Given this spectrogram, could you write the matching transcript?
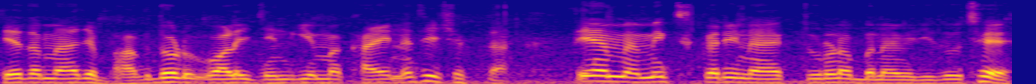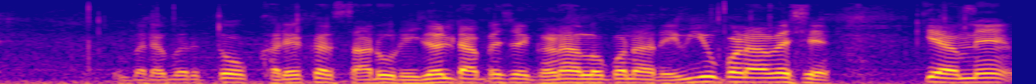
તે તમે આજે ભાગદોડવાળી જિંદગીમાં ખાઈ નથી શકતા, તે અમે મિક્સ કરીને એક ચૂર્ણ બનાવી દીધું છે. બરાબર. તો ખરેખર સારું રિઝલ્ટ આપે છે. ઘણા લોકોના રિવ્યૂ પણ આવે છે કે અમે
